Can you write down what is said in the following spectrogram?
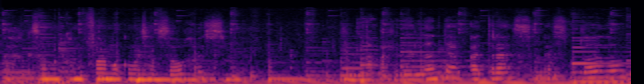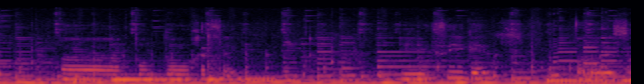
ah, que son como forman como esas hojas. En la parte de delante, atrás es todo uh, punto jersey. Sigues todo eso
